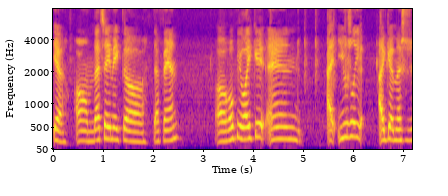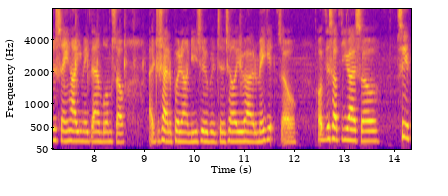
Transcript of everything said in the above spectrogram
Yeah um that's how you make the that fan. Uh hope you like it and I usually I get messages saying how you make the emblem so I just had to put it on YouTube to tell you how to make it so hope this helped you guys so Sí.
